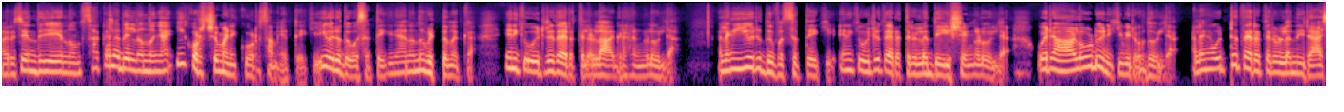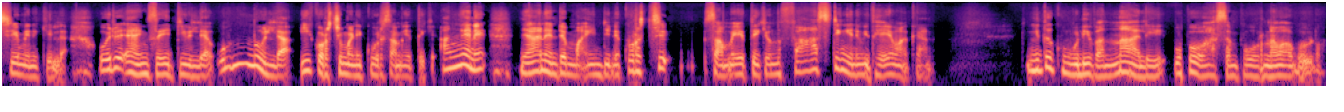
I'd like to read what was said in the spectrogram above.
മറിച്ച് എന്ത് ചെയ്യുന്നു? സകലതിൽ നിന്നും ഞാൻ ഈ കുറച്ച് മണിക്കൂർ സമയത്തേക്ക് ഈ ഒരു ദിവസത്തേക്ക് ഞാനൊന്ന് വിട്ടു നിൽക്കുക. എനിക്ക് ഒരു തരത്തിലുള്ള ആഗ്രഹങ്ങളുമില്ല അല്ലെങ്കിൽ ഈ ഒരു ദിവസത്തേക്ക് എനിക്ക് ഒരു തരത്തിലുള്ള ദേഷ്യങ്ങളും ഇല്ല ഒരാളോടും എനിക്ക് വിരോധമില്ല. അല്ലെങ്കിൽ ഒറ്റ തരത്തിലുള്ള നിരാശയും എനിക്കില്ല. ഒരു ആങ്സൈറ്റിയും ഇല്ല ഒന്നുമില്ല ഈ കുറച്ച് മണിക്കൂർ സമയത്തേക്ക്. അങ്ങനെ ഞാൻ എന്റെ മൈൻഡിനെ കുറച്ച് സമയത്തേക്ക് ഒന്ന് ഫാസ്റ്റിങ്ങിന് വിധേയമാക്കുകയാണ്. ഇത് കൂടി വന്നാലേ ഉപവാസം പൂർണമാകുള്ളൂ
